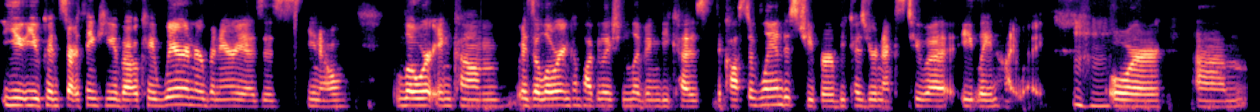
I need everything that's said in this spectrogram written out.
you you can start thinking about okay, where in urban areas is you know lower income is a lower income population living because the cost of land is cheaper because you're next to a eight lane highway mm-hmm. or um,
